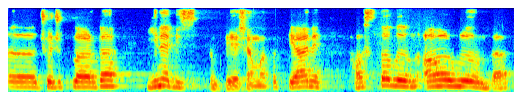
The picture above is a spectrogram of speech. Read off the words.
e, çocuklarda yine bir sıkıntı yaşamadık. Yani hastalığın ağırlığında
